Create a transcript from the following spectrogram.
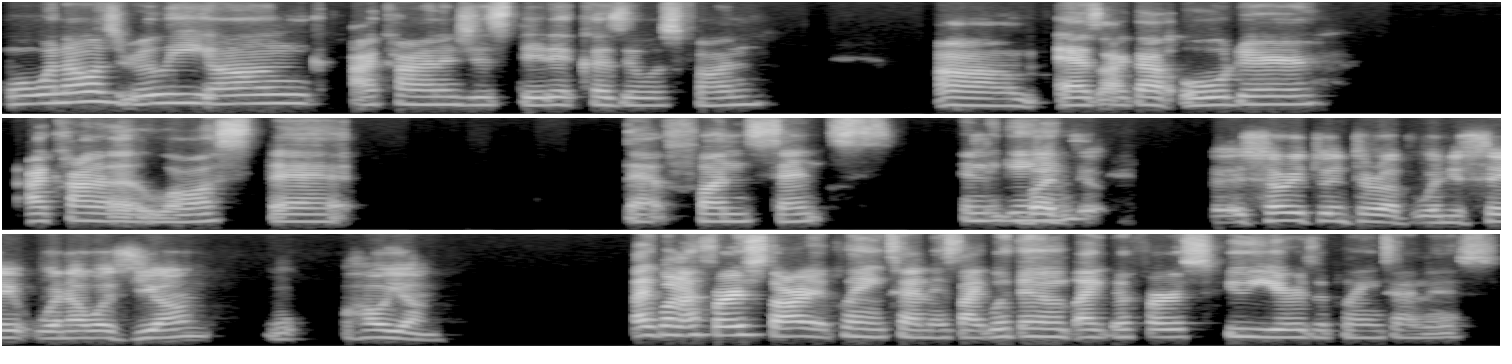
Well, when I was really young, I kind of just did it because it was fun. Um. As I got older, I kind of lost that that fun sense in the game. But uh, sorry to interrupt. When you say when I was young, how young? Like when I first started playing tennis, like within like the first few years of playing tennis.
